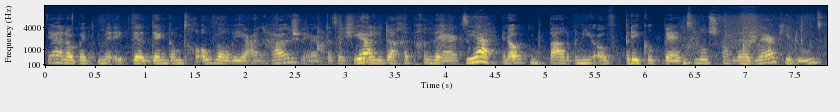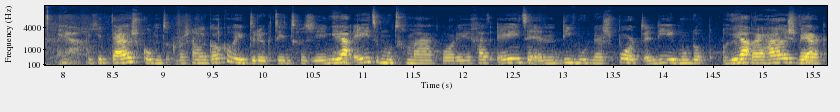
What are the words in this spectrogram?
ja, en ook met, met- ik denk dan toch ook wel weer aan huiswerk. Dat als je Ja. de hele dag hebt gewerkt ja. en ook op een bepaalde manier overprikkeld bent, los van welk werk je doet, ja. dat je thuis komt waarschijnlijk ook alweer drukte in het gezin. En eten moet gemaakt worden. Je gaat eten en die moet naar sport en die moet op hulp bij huiswerk.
